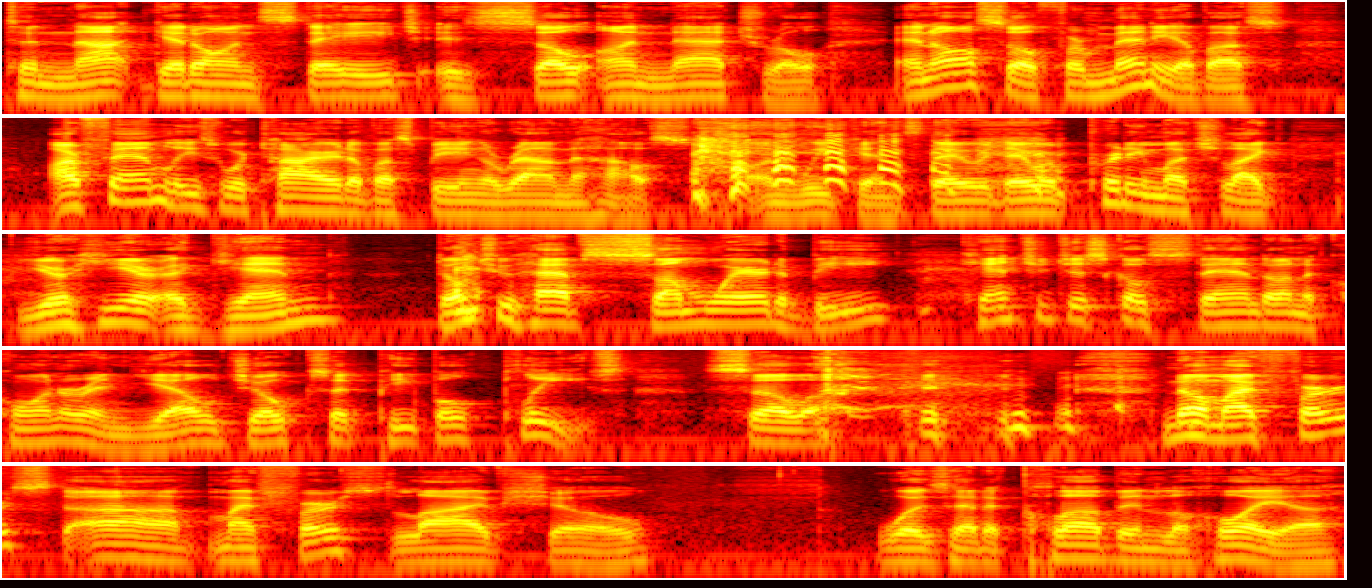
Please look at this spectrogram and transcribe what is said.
to not get on stage is so unnatural. And also, for many of us, our families were tired of us being around the house on weekends. they were they were pretty much like, "You're here again? Don't you have somewhere to be? Can't you just go stand on the corner and yell jokes at people, please?" So, no, my first uh, my first live show was at a club in La Jolla,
